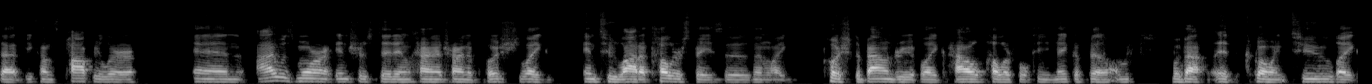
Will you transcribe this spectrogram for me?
that becomes popular and I was more interested in kind of trying to push like into a lot of color spaces and like push the boundary of like how colorful can you make a film without it going too like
